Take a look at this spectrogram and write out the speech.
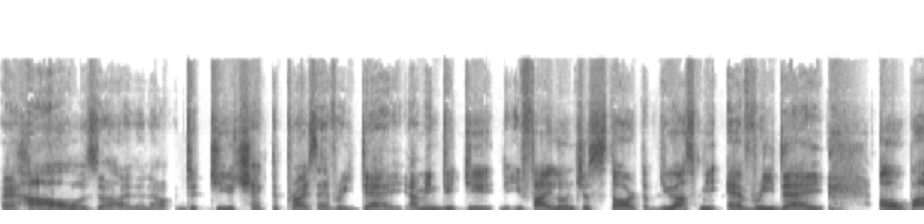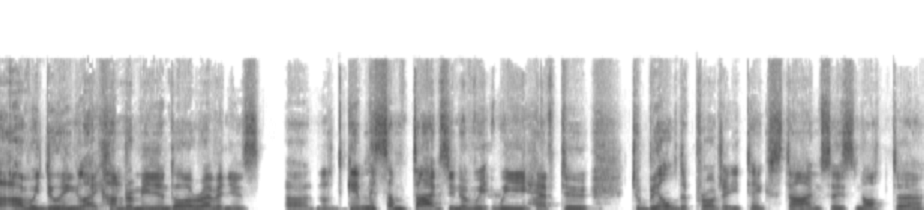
a house, I don't know, do, do you check the price every day? I mean, do, do you, if I launch a startup, do you ask me every day, oh, but are we doing like hundred million dollar revenues? Uh, give me some time. You know, we, we have to to build the project. It takes time, so it's not. Uh,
